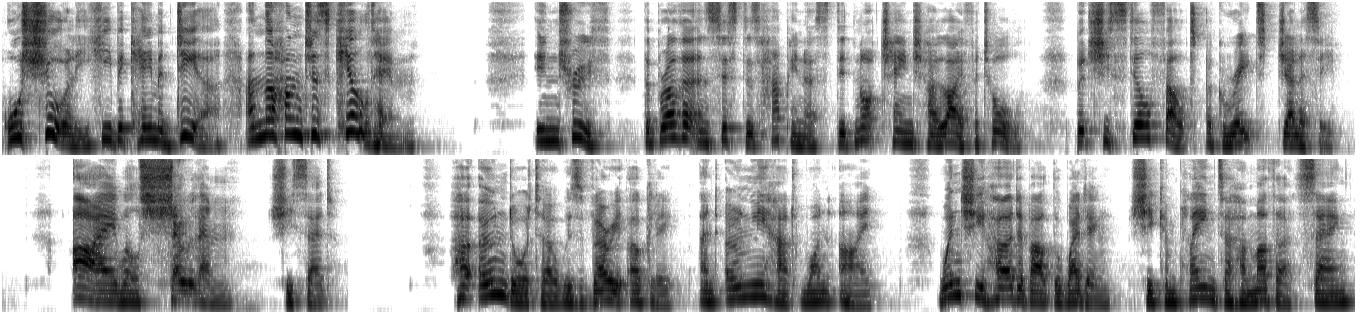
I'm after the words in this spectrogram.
Or surely he became a deer and the hunters killed him. In truth, the brother and sister's happiness did not change her life at all, but she still felt a great jealousy. I will show them, she said. Her own daughter was very ugly and only had one eye. When she heard about the wedding, she complained to her mother, saying,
